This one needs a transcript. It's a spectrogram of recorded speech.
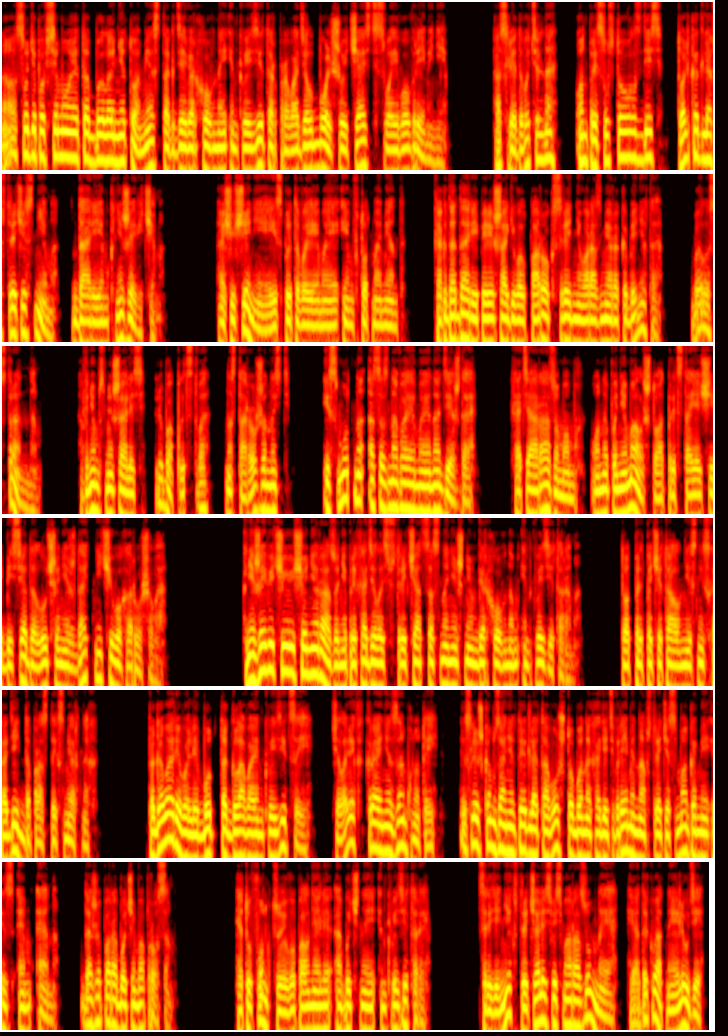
Но, судя по всему, это было не то место, где Верховный Инквизитор проводил большую часть своего времени. А следовательно, он присутствовал здесь только для встречи с ним, Дарием Княжевичем. Ощущение, испытываемое им в тот момент, когда Дарий перешагивал порог среднего размера кабинета, было странным. В нем смешались любопытство, настороженность и смутно осознаваемая надежда, хотя разумом он и понимал, что от предстоящей беседы лучше не ждать ничего хорошего. Княжевичу еще ни разу не приходилось встречаться с нынешним Верховным Инквизитором. Тот предпочитал не снисходить до простых смертных. Поговаривали, будто глава Инквизиции — человек крайне замкнутый и слишком занятый для того, чтобы находить время на встрече с магами из МН, даже по рабочим вопросам. Эту функцию выполняли обычные инквизиторы. Среди них встречались весьма разумные и адекватные люди,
